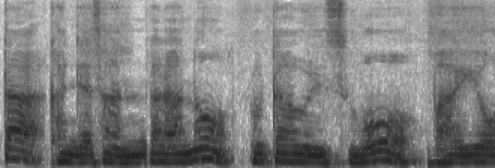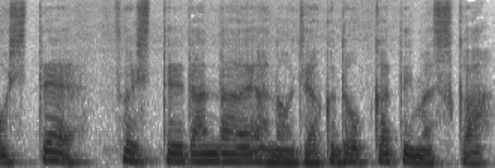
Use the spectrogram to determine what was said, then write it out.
た患者さんからのロタウイルスを培養してそしてだんだんあの弱毒化といいますか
